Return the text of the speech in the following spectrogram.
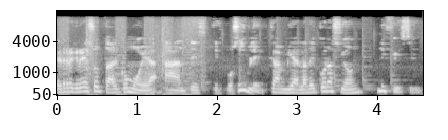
El regreso tal como era antes es posible, cambiar la decoración difícil.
